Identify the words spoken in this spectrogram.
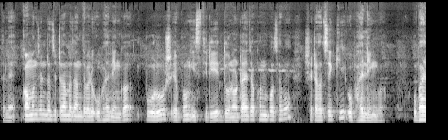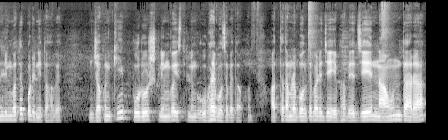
তাহলে কমন জেন্ডার যেটা আমরা জানতে পারি, উভয় লিঙ্গ, পুরুষ এবং স্ত্রী দোনোটাই যখন বোঝাবে, সেটা হচ্ছে কি? উভয় লিঙ্গ। উভয় লিঙ্গতে পরিণত হবে। যখন কি? পুরুষ লিঙ্গ স্ত্রীলিঙ্গ উভয় বোঝাবে তখন। অর্থাৎ আমরা বলতে পারি যে এভাবে যে নাউন দ্বারা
